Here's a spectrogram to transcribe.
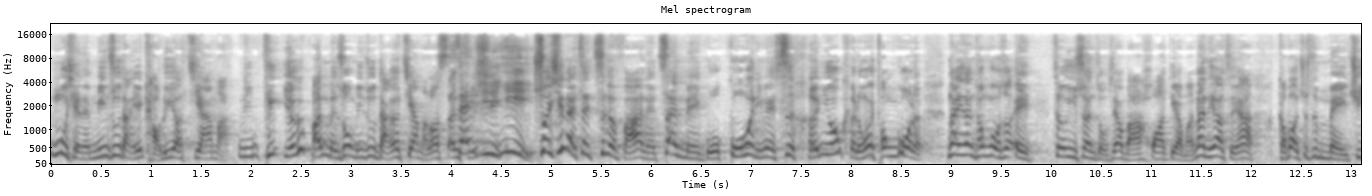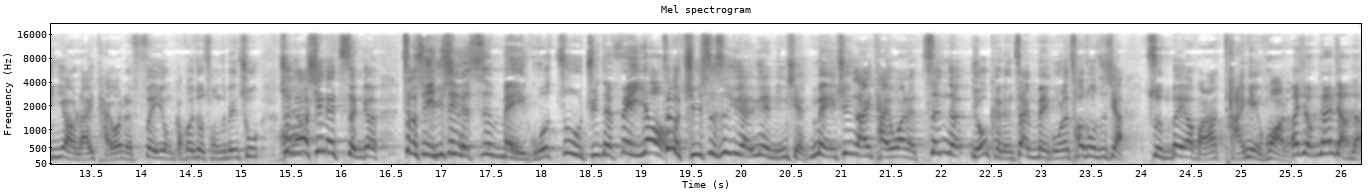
目前的民主党也考虑要加码。你听有一个版本说，民主党要加码到三十亿，所以现在在这个法案呢，在美国国会里面是很有可能会通过的。那一旦通过说，哎，这个预算总是要把它花掉嘛，那你要怎样？搞不好就是美军要来台湾的费用，搞不好就从这边出。所以你要现在整个这个局势，这个是美国驻军的费用，这个局势是越来越明显。美军来台湾了，真的有可能在美国的操作之下，准备要把它台面化了。而且我们刚才讲的。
